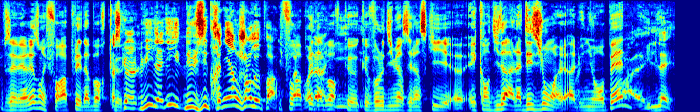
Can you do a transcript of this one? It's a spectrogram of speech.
Vous avez raison, il faut rappeler d'abord que. Parce que lui, il a dit les Ukrainiens, j'en veux pas. Il faut Bah, rappeler voilà, d'abord il- que, que Volodymyr Zelensky euh, est candidat à l'adhésion à, à l'Union européenne. Ah, il l'est.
